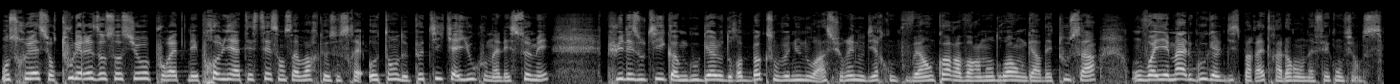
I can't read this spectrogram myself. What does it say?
On se ruait sur tous les réseaux sociaux pour être les premiers à tester sans savoir que ce serait autant de petits cailloux qu'on allait semer. Puis les outils comme Google ou Dropbox sont venus nous rassurer, nous dire qu'on pouvait encore avoir un endroit où on gardait tout ça. On voyait mal Google disparaître, alors on a fait confiance.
